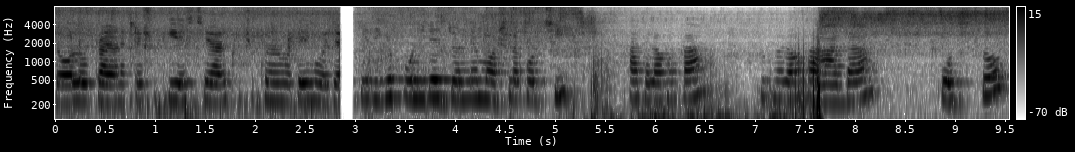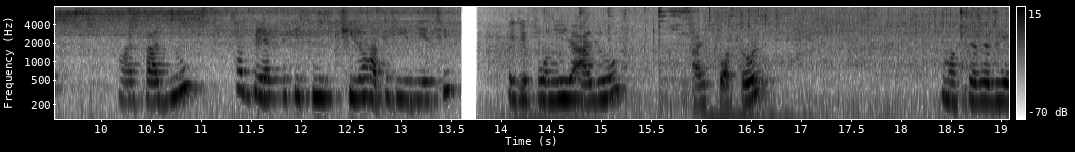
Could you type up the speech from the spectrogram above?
জলও প্রায় অনেকটা শুকিয়ে এসছে, আর কিছুক্ষণের মধ্যেই হয়ে যায় এদিকে পনিরের জন্য মশলা করছি, কাঁচা লঙ্কা, শুকনো লঙ্কা, আদা, পোস্ত, আর কাজু, আর দু একটা কিশমিশ ছিল হাতে দিয়ে দিয়েছি। এই যে পনির, আলু, আর পটল, মশলাটা দিয়ে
